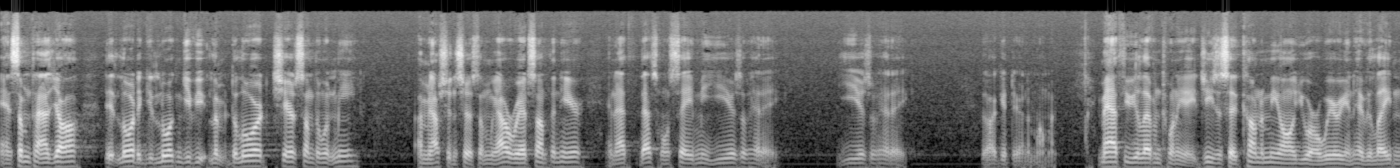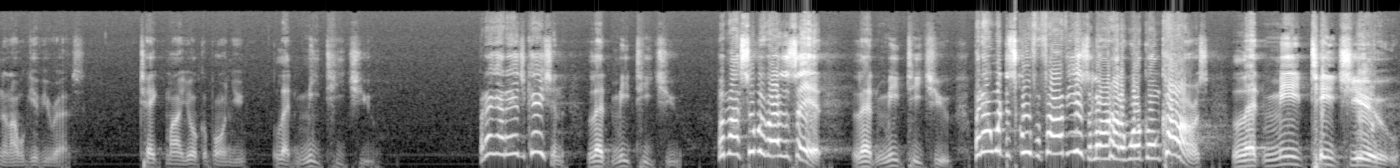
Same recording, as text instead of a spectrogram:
And sometimes, y'all, the Lord, the Lord can give you. The Lord shared something with me. I mean, I shouldn't share something. I read something here, and that, that's going to save me years of headache. Years of headache. So I'll get there in a moment. Matthew 11, 28. Jesus said, Come to me, all you are weary and heavy laden, and I will give you rest. Take my yoke upon you. Let me teach you. But I got an education. Let me teach you. But my supervisor said, Let me teach you. But I went to school for five years to learn how to work on cars. Let me teach you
